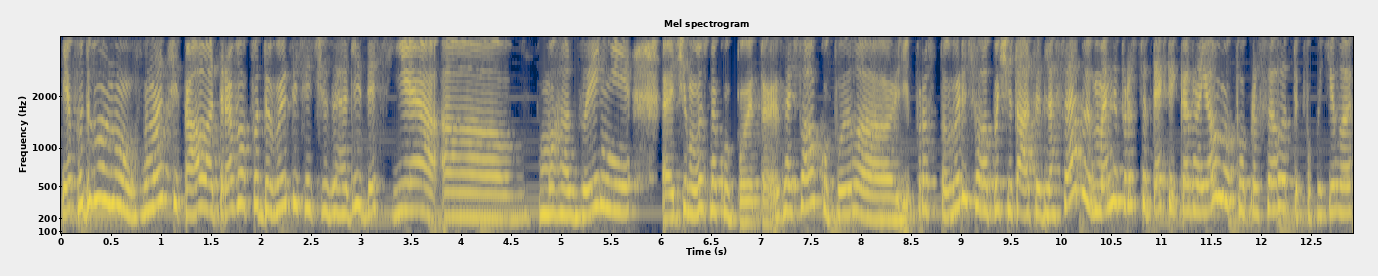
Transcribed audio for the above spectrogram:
Я подумала, ну вона цікава, треба подивитися, чи взагалі десь є е, в магазині, е, чи можна купити. Знайшла, купила і просто вирішила почитати для себе. У мене просто декілька знайомих попросили, типу, хотіли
